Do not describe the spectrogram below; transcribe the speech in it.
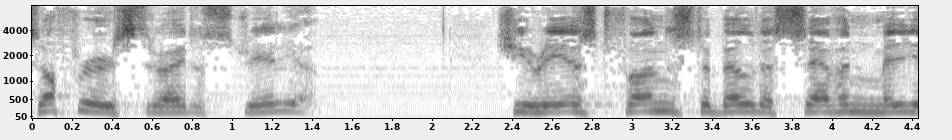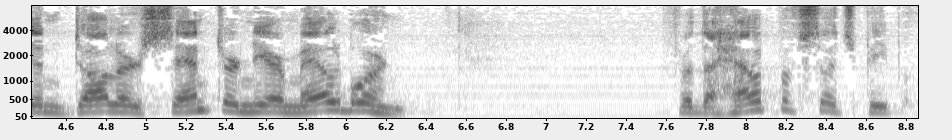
sufferers throughout Australia. She raised funds to build a $7 million centre near Melbourne for the help of such people.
